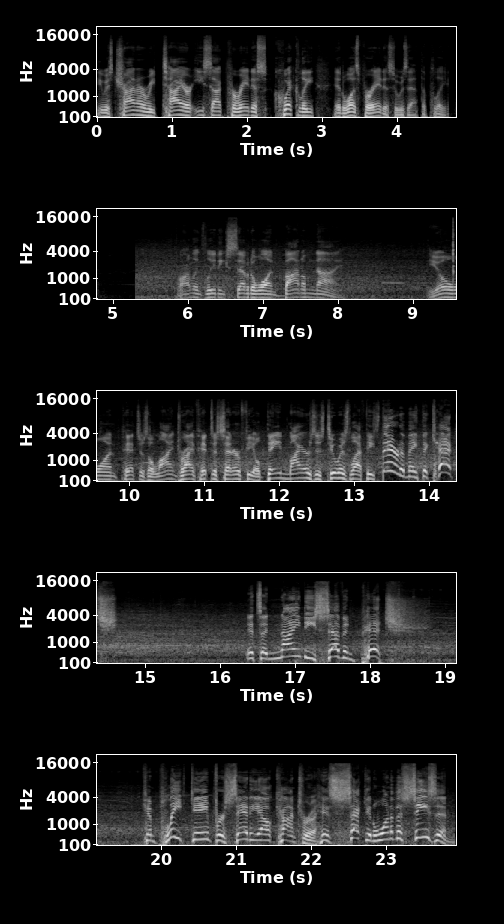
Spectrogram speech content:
He was trying to retire Isaac Paredes quickly. It was Paredes who was at the plate. Marlins leading 7 to 1, bottom nine. The 0 1 pitch is a line drive hit to center field. Dane Myers is to his left. He's there to make the catch. It's a 97 pitch. Complete game for Sandy Alcantara, his second one of the season.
